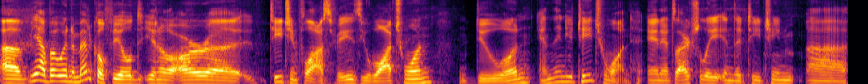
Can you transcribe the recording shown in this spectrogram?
um, yeah, but in the medical field, you know, our uh, teaching philosophy is you watch one, do one, and then you teach one. And it's actually in the teaching uh,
